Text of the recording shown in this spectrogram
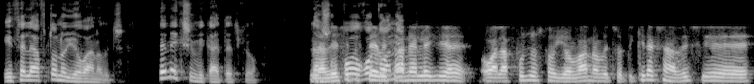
Ήθελε αυτόν ο Γιωβάνοβιτς. Δεν έχει συμβεί κάτι τέτοιο. Να Δηλαδή, σου πω εσύ εγώ το πιστεύεις, αν ανάποδο. έλεγε ο Αλαφούζος στο Γιωβάνοβιτς ότι κοίταξε να δεις, ε,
